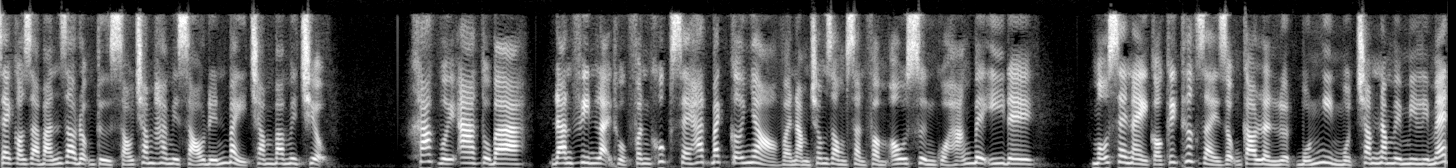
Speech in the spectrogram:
xe có giá bán dao động từ 626 đến 730 triệu. Khác với Atto 3, Danfin lại thuộc phân khúc xe hatchback cỡ nhỏ và nằm trong dòng sản phẩm Ocean của hãng BYD. Mẫu xe này có kích thước dài rộng cao lần lượt 4.150mm,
